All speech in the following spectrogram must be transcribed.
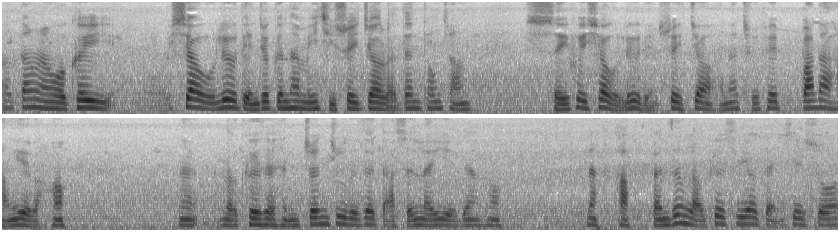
那当然我可以下午六点就跟他们一起睡觉了，但通常谁会下午六点睡觉啊？那除非八大行业吧哈。那老客在很专注的在打神来也这样哈，那好，反正老客是要感谢说，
